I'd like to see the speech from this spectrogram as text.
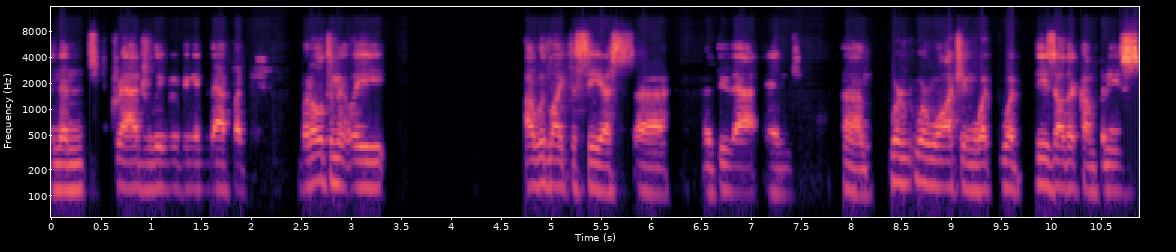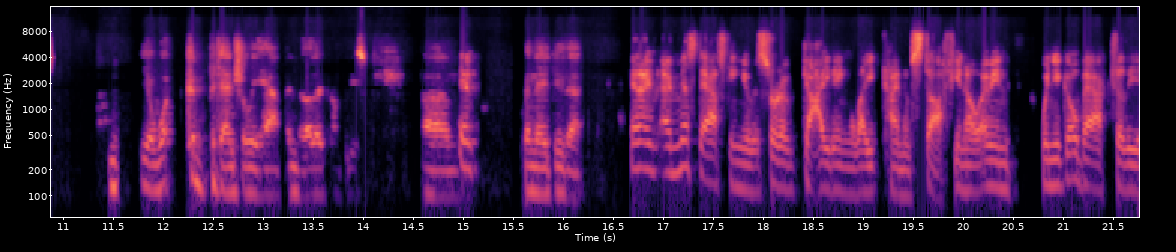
and then gradually moving into that. But but ultimately i would like to see us uh, do that. And um, we're, we're watching what what these other companies you know what could potentially happen to other companies um, and, when they do that. And I, I missed asking you as sort of guiding light kind of stuff you know? I mean when you go back to the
